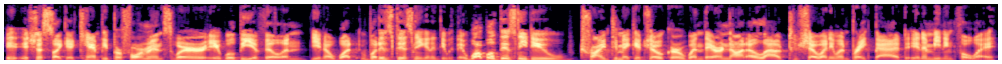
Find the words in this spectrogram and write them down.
it, it's just like a campy performance where it will be a villain. You know, what what is Disney going to do with it? What will Disney do trying to make a Joker when they are not allowed to show anyone break bad in a meaningful way?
